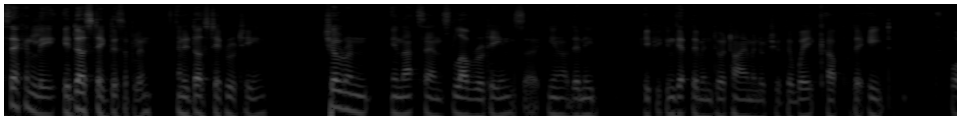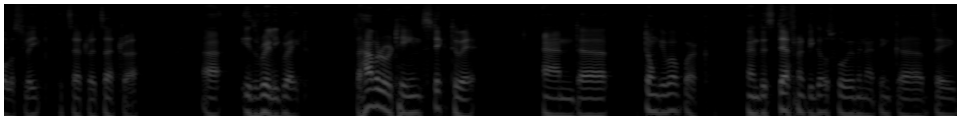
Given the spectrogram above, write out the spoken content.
secondly, it does take discipline and it does take routine. Children, in that sense, love routines. So, you know, they need if you can get them into a time in which they wake up, they eat, they fall asleep, etc., etc., uh, is really great. So have a routine, stick to it, and uh, don't give up work. And this definitely goes for women. I think uh, they,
